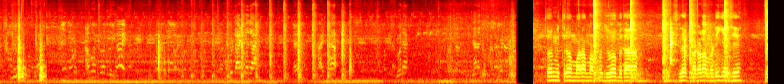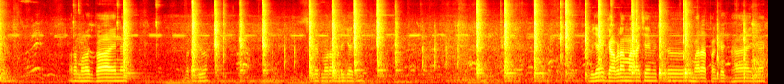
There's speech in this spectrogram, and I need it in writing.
તો મિત્રો, મારા માણસો જુઓ, બધા સ્લેબ લગાડવા મળી ગયા છે. મારા મનોજભાઈ ને બધા જુઓ. સ્લેબ મારા મળી ગયા છે. બીજા ગાબડા મારા છે મિત્રો, મારા પંકજભાઈ ને.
